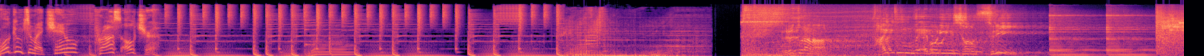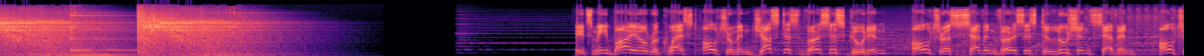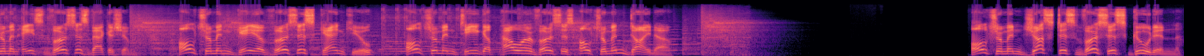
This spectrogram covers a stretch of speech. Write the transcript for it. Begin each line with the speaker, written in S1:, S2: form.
S1: Welcome to my channel, Pras Ultra.
S2: Ultraman Fighting Evolution 3
S3: It's me, Bio Request, Ultraman Justice vs. Gudon, Ultra 7 vs. Delusion 7, Ultraman Ace vs. Vakishim, Ultraman Gaia vs. Gan-Q, Ultraman Tiga Power vs. Ultraman Dyna. Ultraman Justice vs. Gudon.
